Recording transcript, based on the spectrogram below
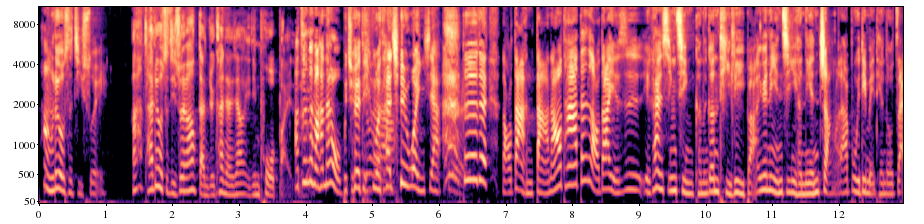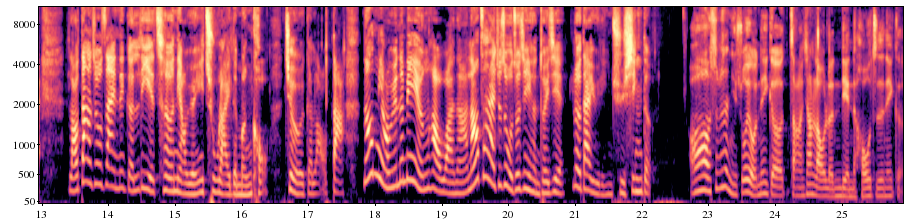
好像六十几岁。啊，才六十几岁，然后感觉看起来像已经破百了啊，真的吗？那我不确定，我再去问一下。对对对，老大很大，然后他，但是老大也是也看心情，可能跟体力吧，因为年纪很年长了，他不一定每天都在。老大就在那个列车鸟园一出来的门口就有一个老大，然后鸟园那边也很好玩啊。然后再来就是我最近也很推荐热带雨林区新的，哦，是不是你说有那个长得像老人脸的猴子的那个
